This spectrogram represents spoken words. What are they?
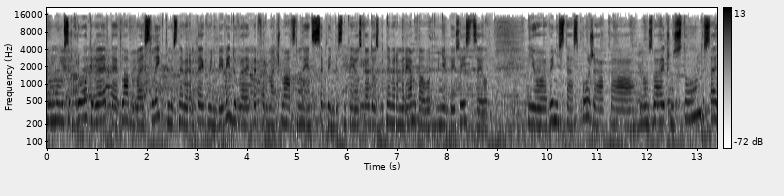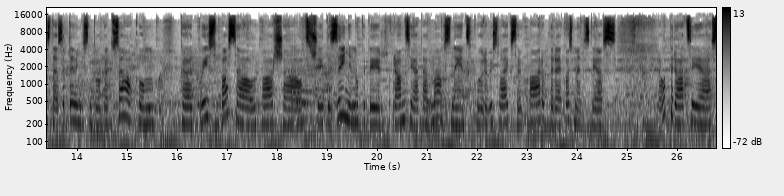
Nu, mums ir grūti vērtēt, labi vai slikti. Mēs nevaram teikt, ka viņa bija viduvēja performāņu māksliniece 70. gados, bet nevaram arī apgalvot, ka viņa ir bijusi izcila. Jo viņas tā spožākā nu, zvaigžņu stunda saistās ar 90. gadu sākumu, kad visu pasauli pāršāls šī ziņa, nu, kad ir Francijā tāda mākslinieca, kura visu laiku sevi pāroperē kosmētiskajās operācijās,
